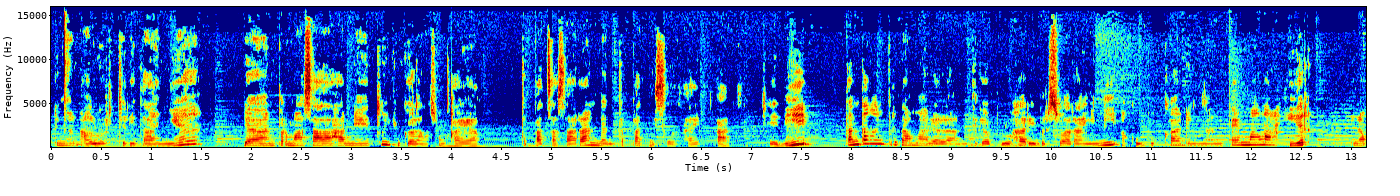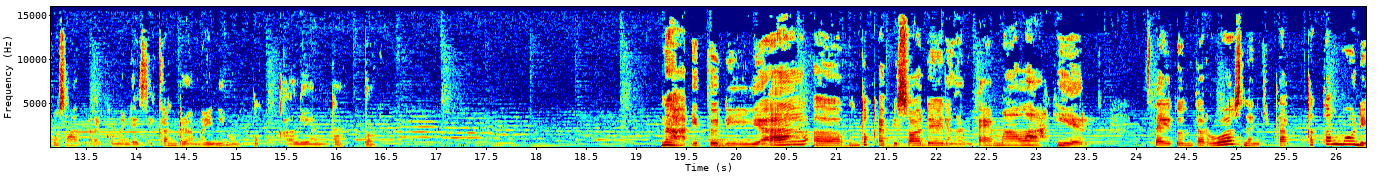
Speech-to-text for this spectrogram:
dengan alur ceritanya dan permasalahannya itu juga langsung kayak tepat sasaran dan tepat diselesaikan. Jadi, tantangan pertama dalam 30 hari bersuara ini aku buka dengan tema lahir dan aku sangat merekomendasikan drama ini untuk kalian tonton. Nah, itu dia uh, untuk episode dengan tema lahir. Stay tune terus dan kita ketemu di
